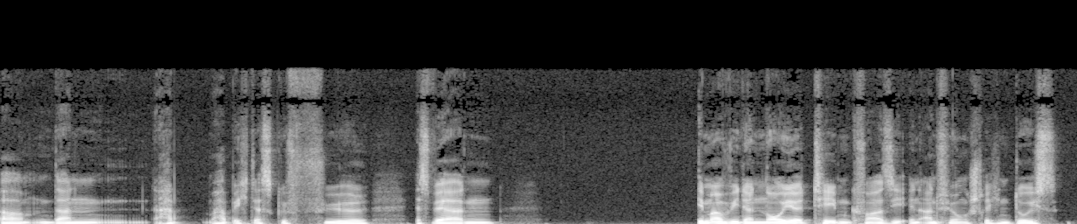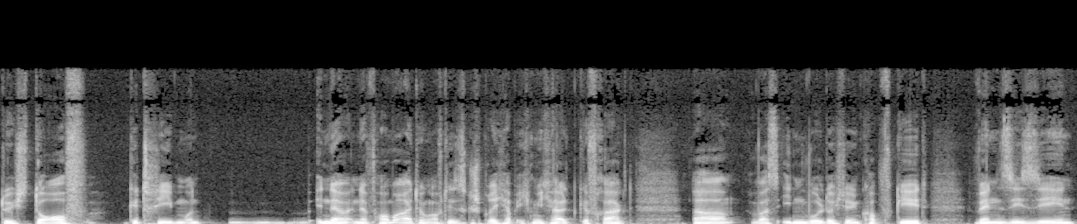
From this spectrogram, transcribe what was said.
ähm, dann habe ich das Gefühl, es werden immer wieder neue Themen quasi in Anführungsstrichen durchs, durchs Dorf getrieben. Und in der, in der Vorbereitung auf dieses Gespräch habe ich mich halt gefragt, äh, was Ihnen wohl durch den Kopf geht, wenn Sie sehen,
